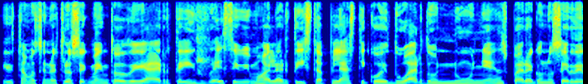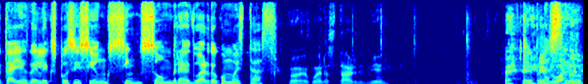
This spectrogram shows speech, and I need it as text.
Estamos en nuestro segmento de arte y recibimos al artista plástico Eduardo Núñez para conocer detalles de la exposición Sin Sombra. Eduardo, ¿cómo estás? buenas tardes, bien. Eduardo,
